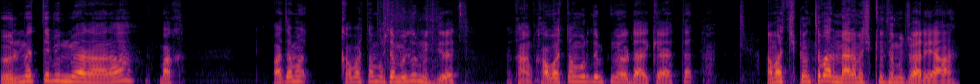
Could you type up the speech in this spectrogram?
Ölmek de bilmiyor lan. Bak. Adamı kavaçtan vursam ölür mü direkt? Tamam kavaçtan vurdum için öldü arkadaşlar. Ama sıkıntı var mermi sıkıntımız var ya.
